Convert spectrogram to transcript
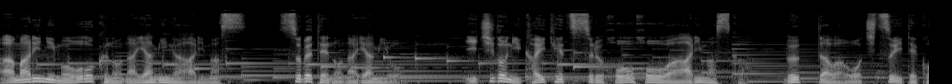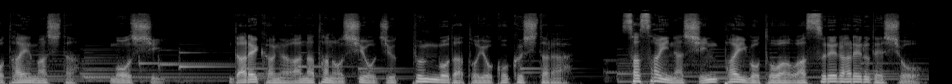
あまりにも多くの悩みがあります。すべての悩みを一度に解決する方法はありますか？ブッダは落ち着いて答えました。もし誰かがあなたの死を10分後だと予告したら些細な心配事は忘れられるでしょう。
